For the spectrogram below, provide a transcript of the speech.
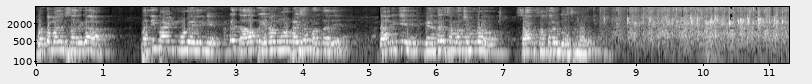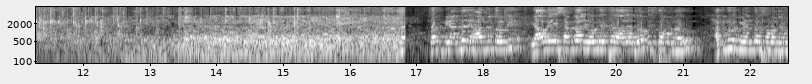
మొట్టమొదటిసారిగా పది పాయింట్ మూడు ఐదుకి అంటే దాదాపు ఎనభై మూడు పైసలు పడుతుంది. దానికి మీ అందరి సమక్షంలో సార్ సంతకం చేస్తున్నారు సార్ మీ అందరి హామీతోటి యాభై ఐదు సంఘాలు ఎవరైతే రాలేదో ఇస్తామన్నారు అది కూడా మీ అందరి సమక్షం.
